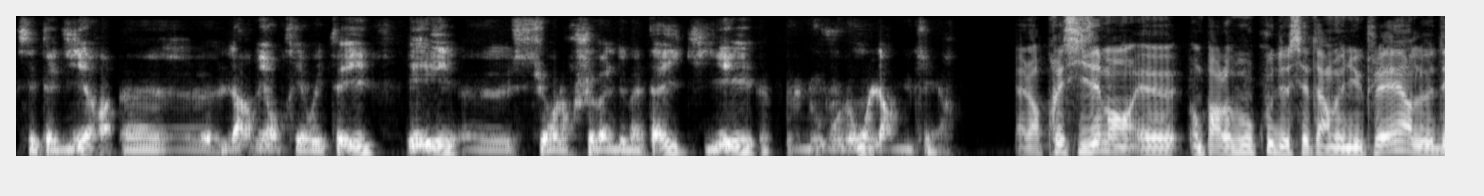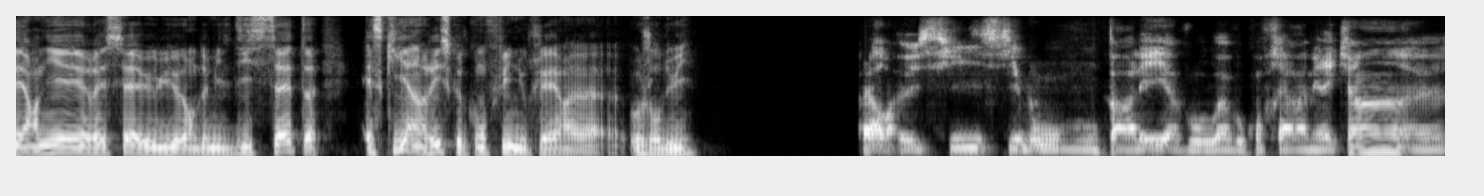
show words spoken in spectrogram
c'est-à-dire euh, l'armée en priorité et euh, sur leur cheval de bataille qui est euh, nous voulons l'arme nucléaire. Alors précisément, euh, on parle beaucoup de cette arme nucléaire. Le dernier essai a eu lieu en 2017. Est-ce qu'il y a un risque de conflit nucléaire euh, aujourd'hui? Alors, euh, si, si vous, parlez à vos, à vos confrères américains, euh,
